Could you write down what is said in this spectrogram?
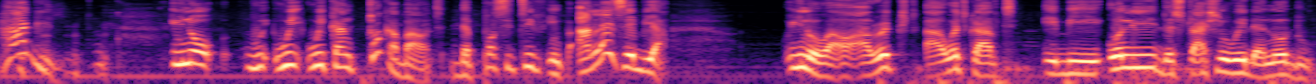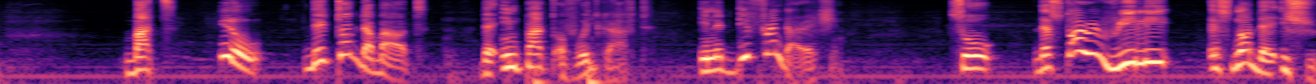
hardly you know we, we, we can talk about the positive impact unless say be a, you know our, our, our witchcraft it be only distraction wey dem no do but you know they talked about the impact of witchcraft in a different direction so the story really is not the issue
